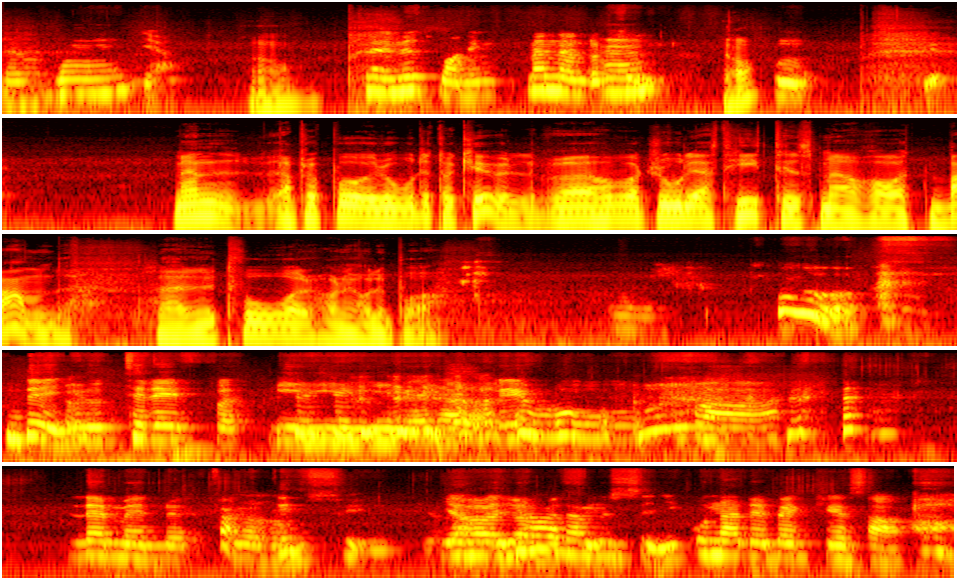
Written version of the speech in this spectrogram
Mm. Ja. Det är en utmaning, men ändå Mm. kul. Men apropå roligt och kul, vad har varit roligast hittills med att ha ett band? Så här, nu två år har ni hållit på. Oh. Det är ju att träffa er allihopa. Nej men Göra faktiskt. musik. Ja. Ja, Ja, göra göra musik. Och när det verkligen så här, "Åh,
